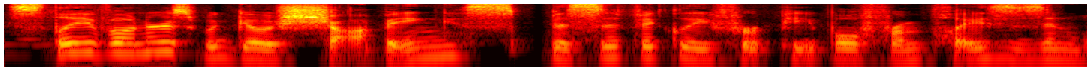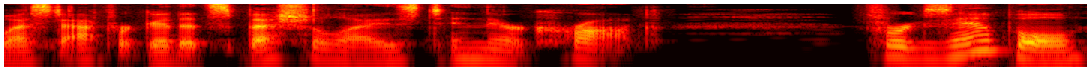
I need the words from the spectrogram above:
Slave owners would go shopping specifically for people from places in West Africa that specialized in their crop. For example,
